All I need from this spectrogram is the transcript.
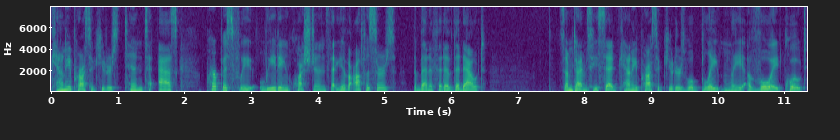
county prosecutors tend to ask purposefully leading questions that give officers the benefit of the doubt. Sometimes, he said, county prosecutors will blatantly avoid, quote,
